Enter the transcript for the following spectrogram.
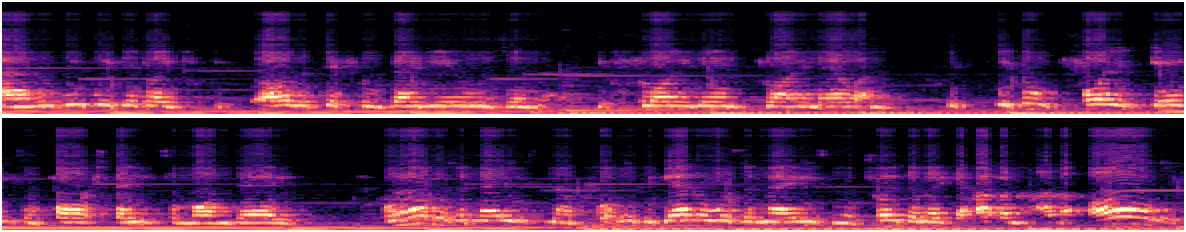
And we, we did like all the different venues and flying in, flying out, and we, we done five gigs in four states in one day. And that was amazing, and putting it together was amazing, and trying to make it happen, and all the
